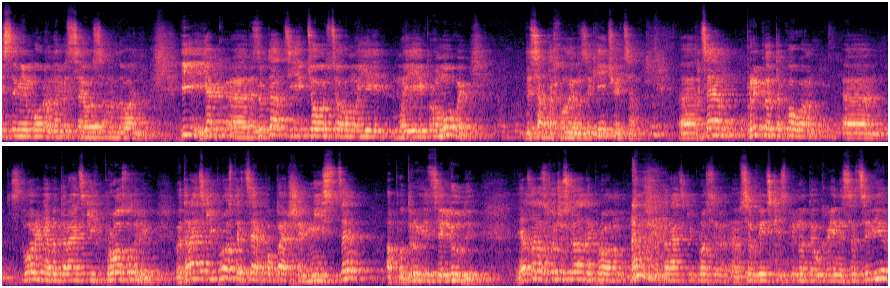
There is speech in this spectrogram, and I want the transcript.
і самим органам місцевого самоврядування. І як е, результат цього всього моєї, моєї промови, 10 хвилина закінчується, е, це приклад такого е, створення ветеранських просторів. Ветеранський простір це, по-перше, місце, а по-друге, це люди. Я зараз хочу сказати про наш ветеранський простір Всеукраїнської спільноти України Серцевір.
